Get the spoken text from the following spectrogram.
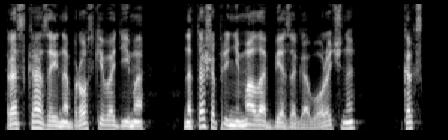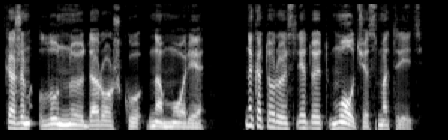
Рассказы и наброски Вадима Наташа принимала безоговорочно, как, скажем, лунную дорожку на море, на которую следует молча смотреть,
